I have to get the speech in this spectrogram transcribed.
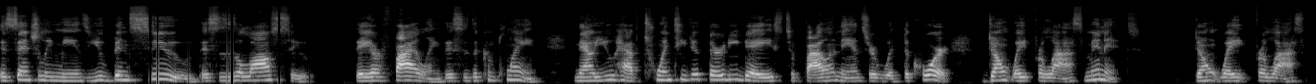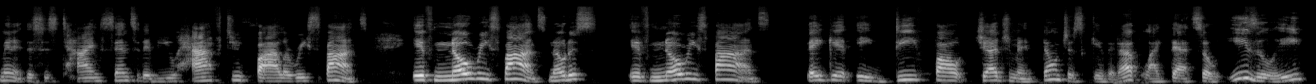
essentially means you've been sued. This is a lawsuit. They are filing. This is the complaint. Now you have 20 to 30 days to file an answer with the court. Don't wait for last minute. Don't wait for last minute. This is time sensitive. You have to file a response. If no response, notice if no response, they get a default judgment. Don't just give it up like that so easily.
